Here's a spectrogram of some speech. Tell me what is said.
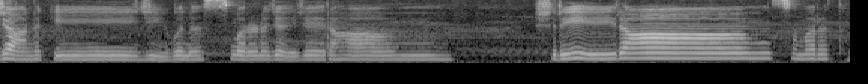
जानकी जीवन स्मरण जय जय राम. श्रीराम समर्थ.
